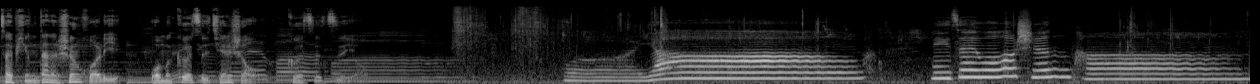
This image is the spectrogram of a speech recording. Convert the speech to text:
在平淡的生活里，我们各自坚守，各自自由。我要你在我身旁。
